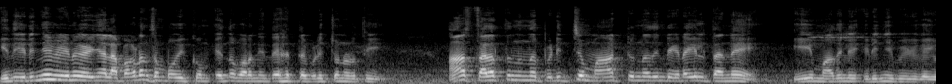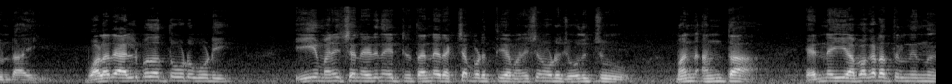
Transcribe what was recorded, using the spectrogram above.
ഇത് ഇടിഞ്ഞു വീണ് കഴിഞ്ഞാൽ അപകടം സംഭവിക്കും എന്ന് പറഞ്ഞ് ഇദ്ദേഹത്തെ വിളിച്ചുണർത്തി. ആ സ്ഥലത്ത് നിന്ന് പിടിച്ചു മാറ്റുന്നതിന്റെ ഇടയിൽ തന്നെ ഈ മതിൽ ഇടിഞ്ഞു വീഴുകയുണ്ടായി. വളരെ അത്ഭുതത്തോടുകൂടി ഈ മനുഷ്യൻ എഴുന്നേറ്റ് തന്നെ രക്ഷപ്പെടുത്തിയ മനുഷ്യനോട് ചോദിച്ചു മൻ അന്ത എന്നെ ഈ അപകടത്തിൽ നിന്ന്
